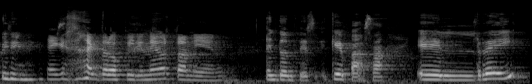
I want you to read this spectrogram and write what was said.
Pirineos. Exacto, los Pirineos también. Entonces, ¿qué pasa? El rey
